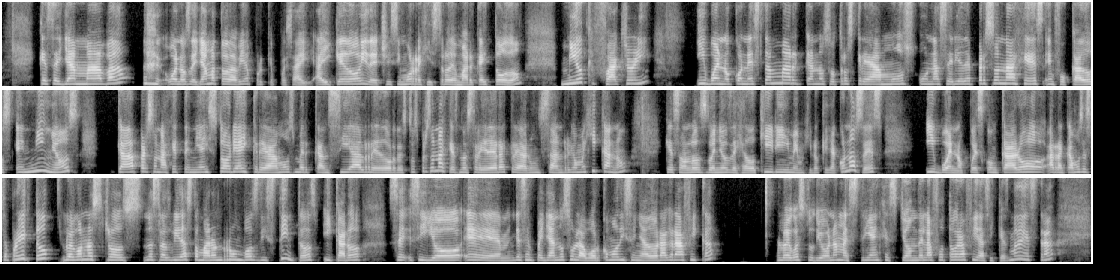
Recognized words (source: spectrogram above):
que se llamaba bueno, se llama todavía porque pues ahí, ahí quedó y de hecho hicimos registro de marca y todo, Milk Factory. Y bueno, con esta marca nosotros creamos una serie de personajes enfocados en niños. Cada personaje tenía historia y creamos mercancía alrededor de estos personajes. Nuestra idea era crear un Sanrio mexicano, que son los dueños de Hello Kitty, me imagino que ya conoces. Y bueno, pues con Caro arrancamos este proyecto. Luego nuestros, nuestras vidas tomaron rumbos distintos y Caro siguió eh, desempeñando su labor como diseñadora gráfica Luego estudió una maestría en gestión de la fotografía, así que es maestra.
